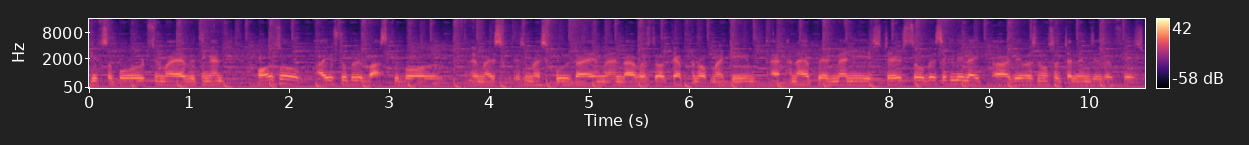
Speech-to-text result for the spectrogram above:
give supports in my everything. And also I used to play basketball in my in my school time, and I was the captain of my team, and I played many states. So basically, like uh, there was no such challenges I faced.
